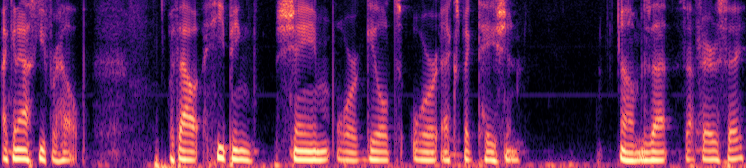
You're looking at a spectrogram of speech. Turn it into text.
I can ask you for help without heaping shame or guilt or expectation. Um, is that is that fair to say?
